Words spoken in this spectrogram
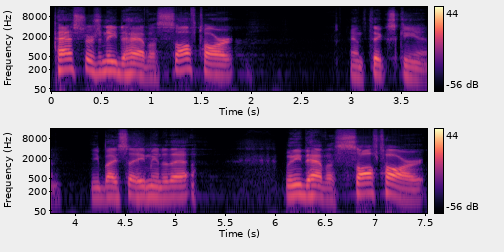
Pastors need to have a soft heart and thick skin. Anybody say amen to that? We need to have a soft heart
